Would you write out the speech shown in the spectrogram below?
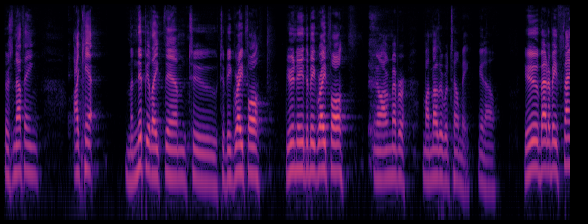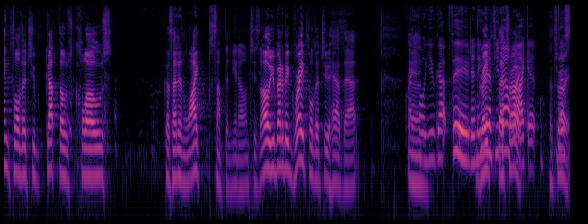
There's nothing, I can't manipulate them to, to be grateful. You need to be grateful. You know, I remember my mother would tell me, you know, you better be thankful that you've got those clothes because I didn't like something, you know. And she said, oh, you better be grateful that you have that. Grateful And- you got food, and even if you don't right. like it, That's right.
